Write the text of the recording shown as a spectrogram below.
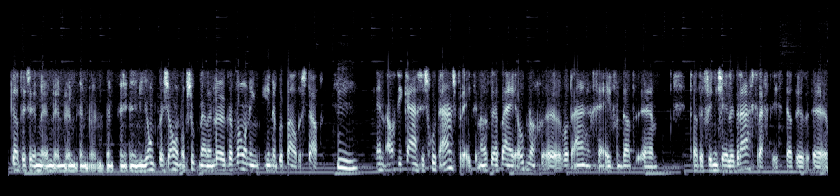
dat is een, een, een, een, een, een jong persoon op zoek naar een leuke woning in een bepaalde stad. Mm. En als die casus goed aanspreekt en als daarbij ook nog uh, wordt aangegeven dat, uh, dat er financiële draagkracht is, dat er uh,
